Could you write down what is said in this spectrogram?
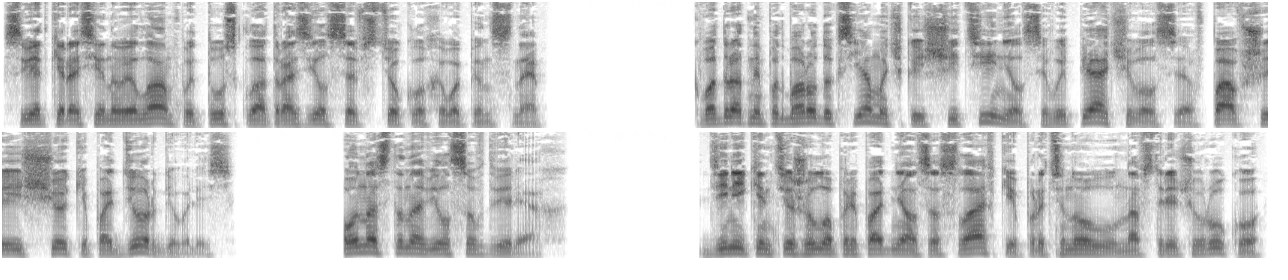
Свет керосиновой лампы тускло отразился в стеклах его пенсне. Квадратный подбородок с ямочкой щетинился, выпячивался, впавшие щеки подергивались. Он остановился в дверях. Деникин тяжело приподнялся с лавки, протянул навстречу руку.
